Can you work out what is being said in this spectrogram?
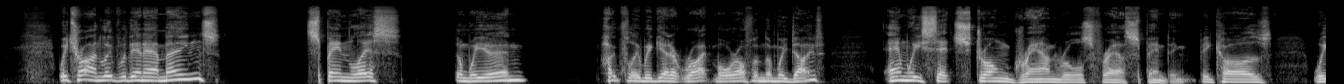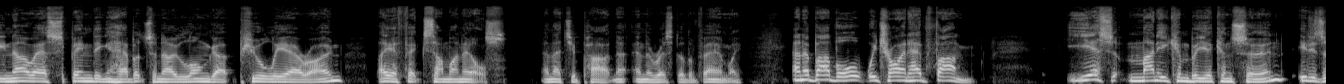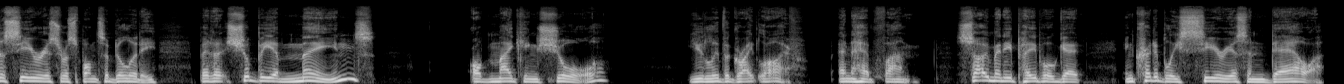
We try and live within our means, spend less than we earn. Hopefully, we get it right more often than we don't. And we set strong ground rules for our spending because we know our spending habits are no longer purely our own, they affect someone else, and that's your partner and the rest of the family. And above all, we try and have fun. Yes, money can be a concern. It is a serious responsibility, but it should be a means of making sure you live a great life and have fun. So many people get incredibly serious and dour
